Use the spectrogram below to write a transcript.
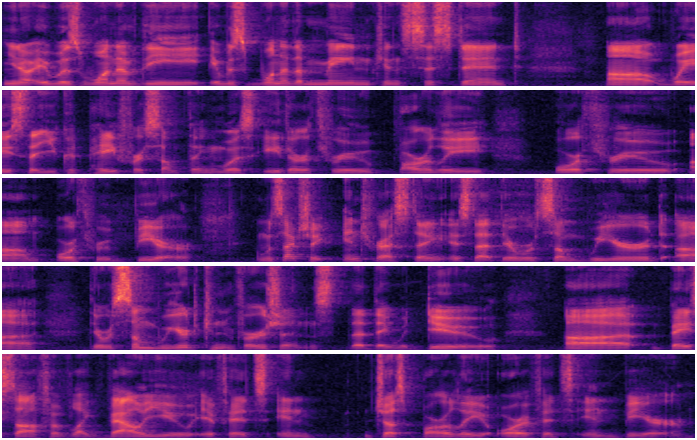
you know, it was one of the it was one of the main consistent uh, ways that you could pay for something was either through barley or through um, or through beer. And what's actually interesting is that there were some weird uh, there were some weird conversions that they would do uh, based off of like value if it's in just barley or if it's in beer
